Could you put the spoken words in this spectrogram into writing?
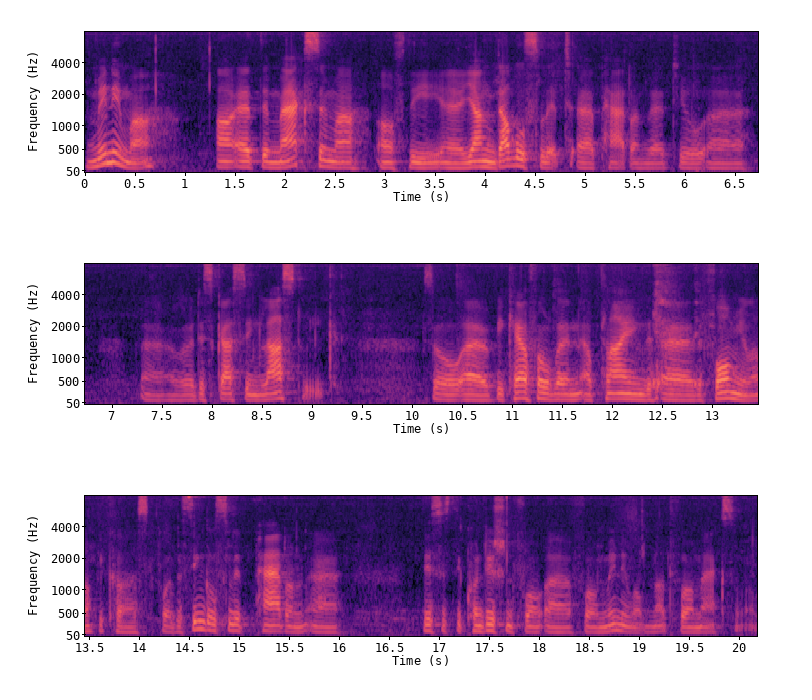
minima are at the maxima of the uh, Young double slit uh, pattern that you uh, were discussing last week. So uh, be careful when applying the, uh, the, formula because for the single slit pattern, uh, this is the condition for, uh, for minimum, not for maximum.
